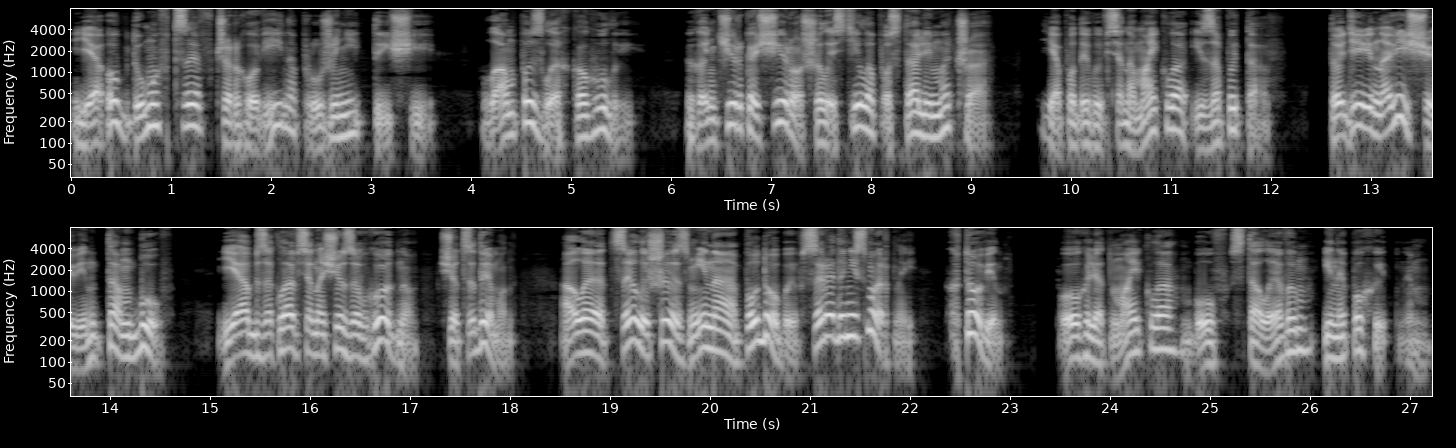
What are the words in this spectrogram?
Я обдумав це в черговій напруженій тиші. Лампи злегка гули. Ганчірка щиро шелестіла по сталі меча. Я подивився на Майкла і запитав тоді навіщо він там був? Я б заклався на що завгодно, що це демон, але це лише зміна подоби всередині смертний. Хто він? Погляд Майкла був сталевим і непохитним.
